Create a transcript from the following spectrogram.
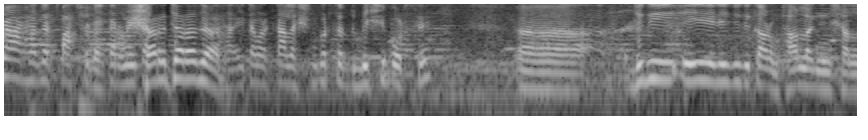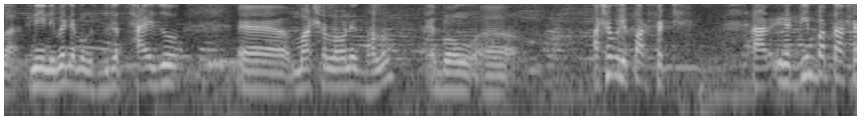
চার হাজার পাঁচশো টাকা সাড়ে চার হাজার? হ্যাঁ, এটা আমার কালেকশন করতে একটু বেশি পড়ছে। যদি এই রেটে যদি কারও ভালো লাগে ইনশাল্লাহ নিয়ে নেবেন এবং দুটা সাইজও মার্শাল্লাহ অনেক ভালো এবং আশা করি পারফেক্ট আর এটা ডিম পাতা আশা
